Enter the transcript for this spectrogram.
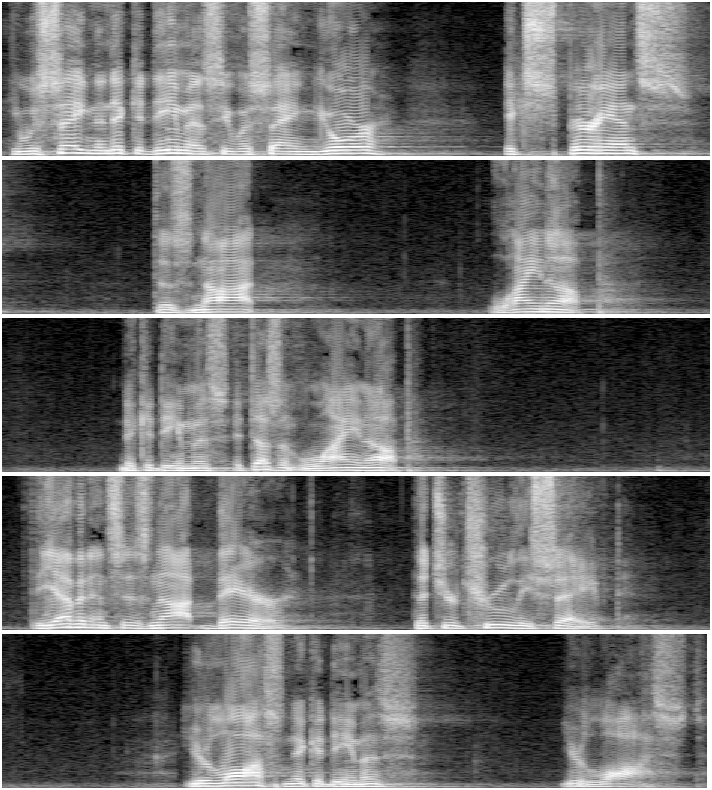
He was saying to Nicodemus, He was saying, Your experience does not line up. Nicodemus, it doesn't line up the evidence is not there that you're truly saved. You're lost, Nicodemus. You're lost.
